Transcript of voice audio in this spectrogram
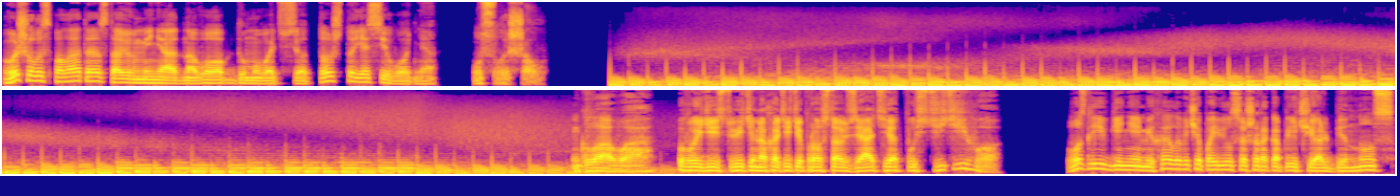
вышел из палаты, оставив меня одного обдумывать все то, что я сегодня услышал. «Глава, вы действительно хотите просто взять и отпустить его?» Возле Евгения Михайловича появился широкоплечий альбинос,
